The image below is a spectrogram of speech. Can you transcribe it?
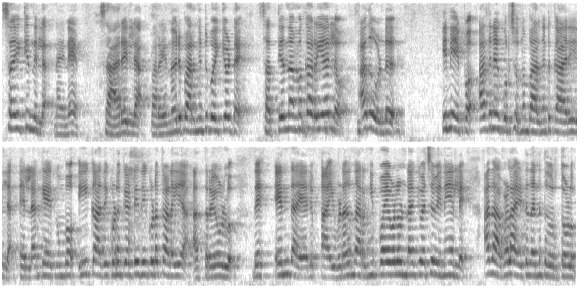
സഹിക്കുന്നില്ല. നൈനെ സാരമില്ല. പറയുന്നവർ പറഞ്ഞിട്ട് പോയിക്കോട്ടെ. സത്യം നമുക്കറിയാമല്ലോ അതുകൊണ്ട് ഇനിയിപ്പോൾ അതിനെക്കുറിച്ചൊന്നും പറഞ്ഞിട്ട് കാര്യമില്ല. എല്ലാം കേൾക്കുമ്പോൾ ഈ കഥ കൂടെ കേട്ട് ഇതിൽ കൂടെ കളയുക. അത്രയേ ഉള്ളൂ. ദേ എന്തായാലും ആ ഇവിടെ നിന്ന് ഇറങ്ങിപ്പോയവൾ ഉണ്ടാക്കി വെച്ച വിനയല്ലേ? അത് അവളായിട്ട് തന്നെ തീർത്തോളും.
